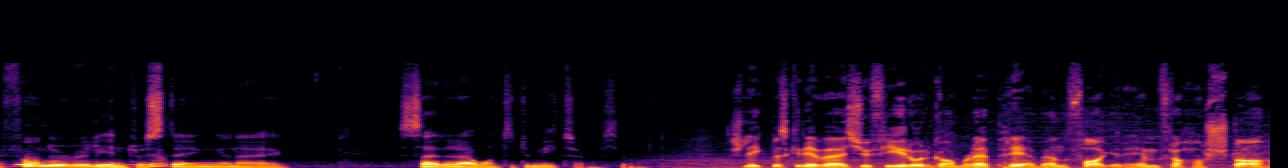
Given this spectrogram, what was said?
I found her really interesting, and I decided I wanted to meet her. So. Slik beskriver 24 år gamle Preben Fagerheim fra Harstad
